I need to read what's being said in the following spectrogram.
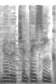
85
